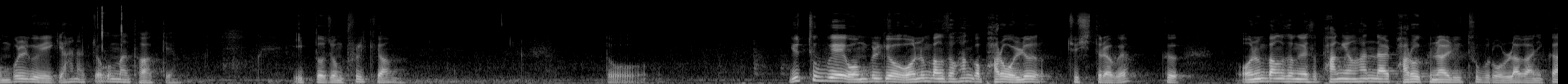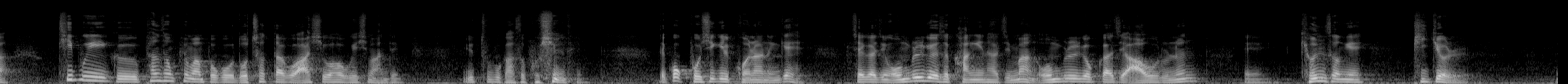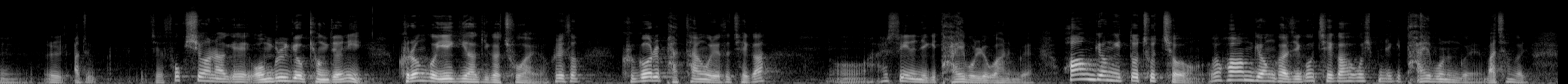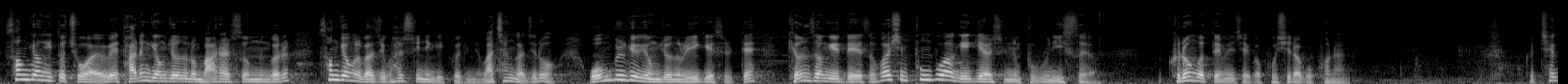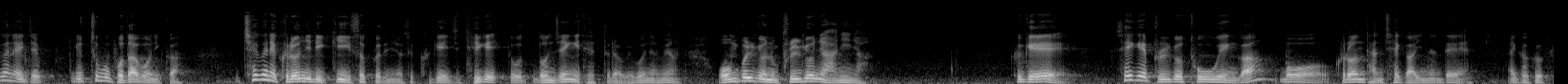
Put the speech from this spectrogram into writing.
원불교 얘기 하나 조금만 더 할게요. 입도 좀 풀 겸 또 유튜브에 원불교 원음 방송 한 거 바로 올려 주시더라고요. 그 원음 방송에서 방영한 날 바로 그날 유튜브로 올라가니까 TV 그 편성표만 보고 놓쳤다고 아쉬워하고 계시면 안 됩니다. 유튜브 가서 보시면 돼요. 근데 꼭 보시길 권하는 게 제가 지금 원불교에서 강인하지만 원불교까지 아우르는 예, 견성의 비결을 아주 속 시원하게 원불교 경전이 그런 거 얘기하기가 좋아요. 그래서 그거를 바탕으로 해서 제가 어, 할 수 있는 얘기 다 해보려고 하는 거예요. 화엄경이 또 좋죠. 화엄경 가지고 제가 하고 싶은 얘기 다 해보는 거예요. 마찬가지. 성경이 또 좋아요. 왜? 다른 경전으로 말할 수 없는 거를 성경을 가지고 할 수 있는 게 있거든요. 마찬가지로 원불교 경전으로 얘기했을 때 견성에 대해서 훨씬 풍부하게 얘기할 수 있는 부분이 있어요. 그런 것 때문에 제가 보시라고 권한. 그 최근에 이제 유튜브 보다 보니까 최근에 그런 일이 있긴 있었거든요. 그래서 그게 이제 되게 또 논쟁이 됐더라고요. 뭐냐면 원불교는 불교냐 아니냐. 그게 세계 불교 도우회인가 뭐 그런 단체가 있는데 그러니까 그,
